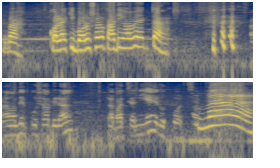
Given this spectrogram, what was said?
বাহ কলা কি বড় সড়ো কাদি হবে একটা? আর আমাদের পোষা বিড়াল তার বাচ্চা নিয়ে রোদ পড়ছে। বাহ!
